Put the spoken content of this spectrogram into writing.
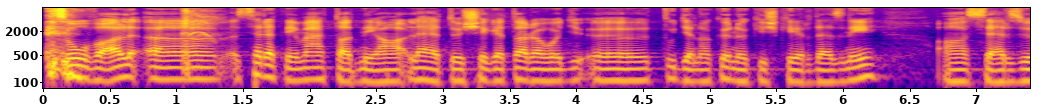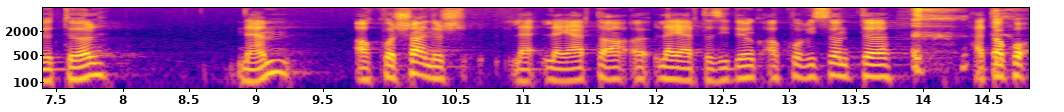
Szóval ö, szeretném átadni a lehetőséget arra, hogy ö, tudjanak önök is kérdezni a szerzőtől. Nem? Akkor sajnos le, lejárt, a, lejárt az időnk, akkor viszont, hát akkor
